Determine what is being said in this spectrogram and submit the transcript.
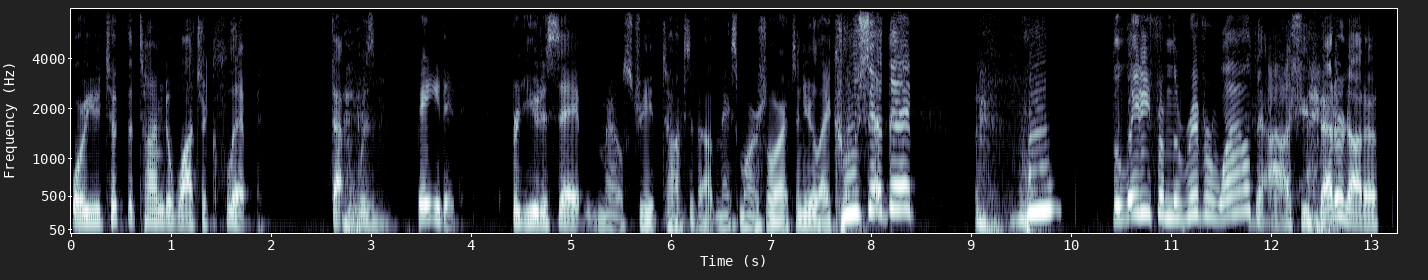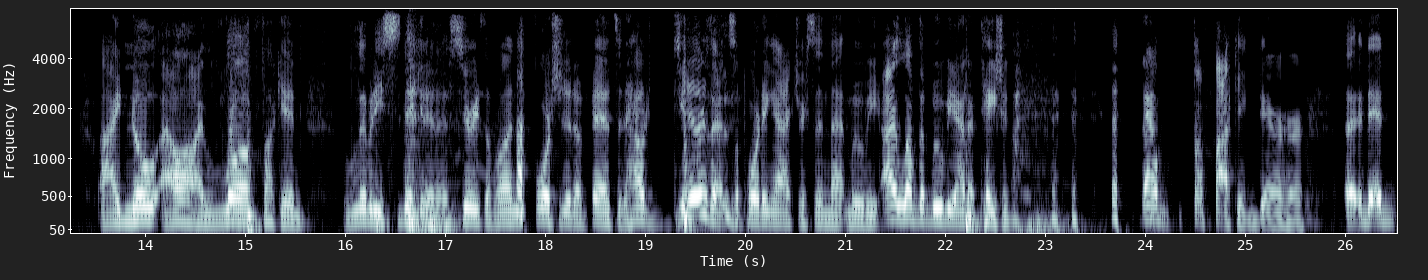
or you took the time to watch a clip that was baited for you to say Meryl Streep talks about mixed martial arts and you're like, "Who said that?" Who? The lady from the River Wild? Ah, she better not have. I know. Oh, I love fucking Liberty Snicket in a series of unfortunate events, and how dare that supporting actress in that movie? I love the movie adaptation. now, the fucking dare her? Uh, and, and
